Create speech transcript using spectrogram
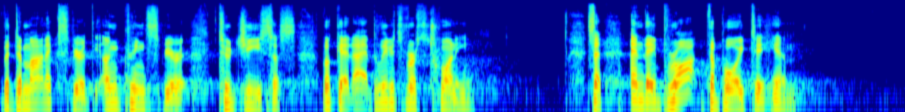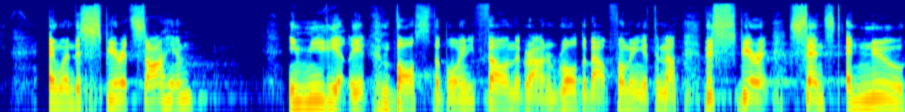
the demonic spirit, the unclean spirit to Jesus. Look at, I believe it's verse 20. It said, And they brought the boy to him. And when the spirit saw him, Immediately it convulsed the boy, and he fell on the ground and rolled about, foaming at the mouth. This spirit sensed and knew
